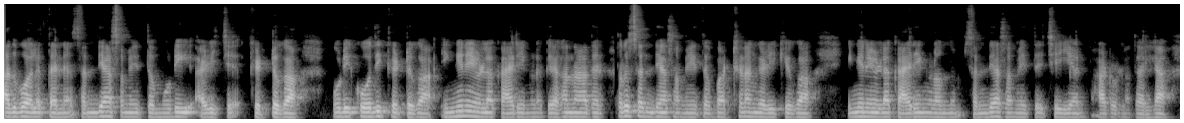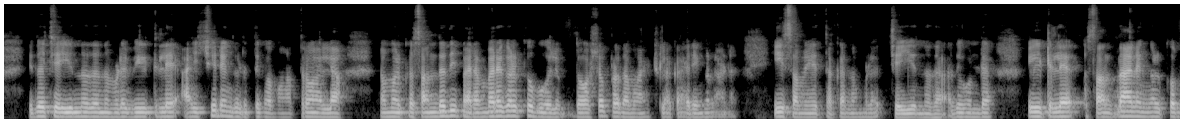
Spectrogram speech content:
അതുപോലെ തന്നെ സന്ധ്യാസമയത്ത് മുടി അഴിച്ച് കെട്ടുക മുടി കോതി കെട്ടുക ഇങ്ങനെയുള്ള കാര്യങ്ങൾ ഗ്രഹനാഥൻ ത്രിസന്ധ്യാസമയത്ത് ഭക്ഷണം കഴിക്കുക ഇങ്ങനെയുള്ള കാര്യങ്ങളൊന്നും സന്ധ്യാസമയത്ത് ചെയ്യാൻ പാടുള്ളതല്ല. ഇത് ചെയ്യുന്നത് നമ്മുടെ വീട്ടിലെ ഐശ്വര്യം കെടുത്തുക മാത്രമല്ല നമ്മൾക്ക് സന്തതി പരമ്പരകൾക്ക് പോലും ദോഷപ്രദമായിട്ടുള്ള കാര്യങ്ങളാണ് ഈ സമയത്തൊക്കെ നമ്മൾ ചെയ്യുന്നത്. അതുകൊണ്ട് വീട്ടിലെ സന്താനങ്ങൾക്കും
